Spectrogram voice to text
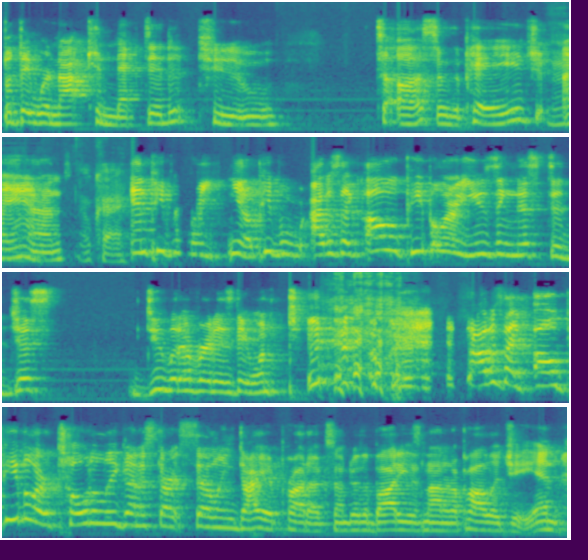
but they were not connected to to us or the page mm. and okay. and people were you know people i was like oh people are using this to just do whatever it is they want to do. So i was like oh people are totally going to start selling diet products under the body is not an apology and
